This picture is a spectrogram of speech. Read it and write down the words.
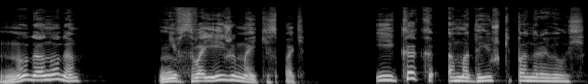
«Ну да, ну да. Не в своей же майке спать. И как Амадеюшке понравилось?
